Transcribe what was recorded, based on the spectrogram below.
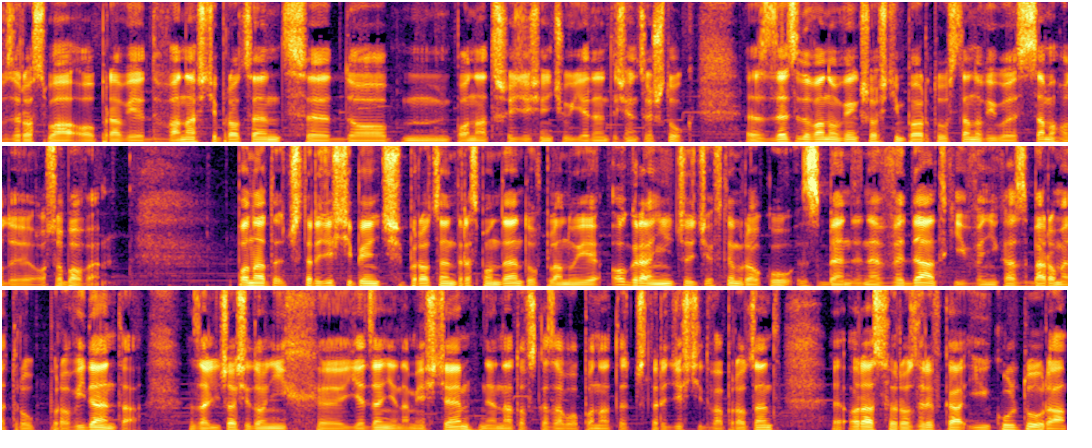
wzrosła o prawie 12% do mm, ponad 61 tysięcy sztuk. Zdecydowaną większość importu stanowiły samochody osobowe. Ponad 45% respondentów planuje ograniczyć w tym roku zbędne wydatki, wynika z barometru Providenta. Zalicza się do nich jedzenie na mieście, na to wskazało ponad 42%, oraz rozrywka i kultura,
